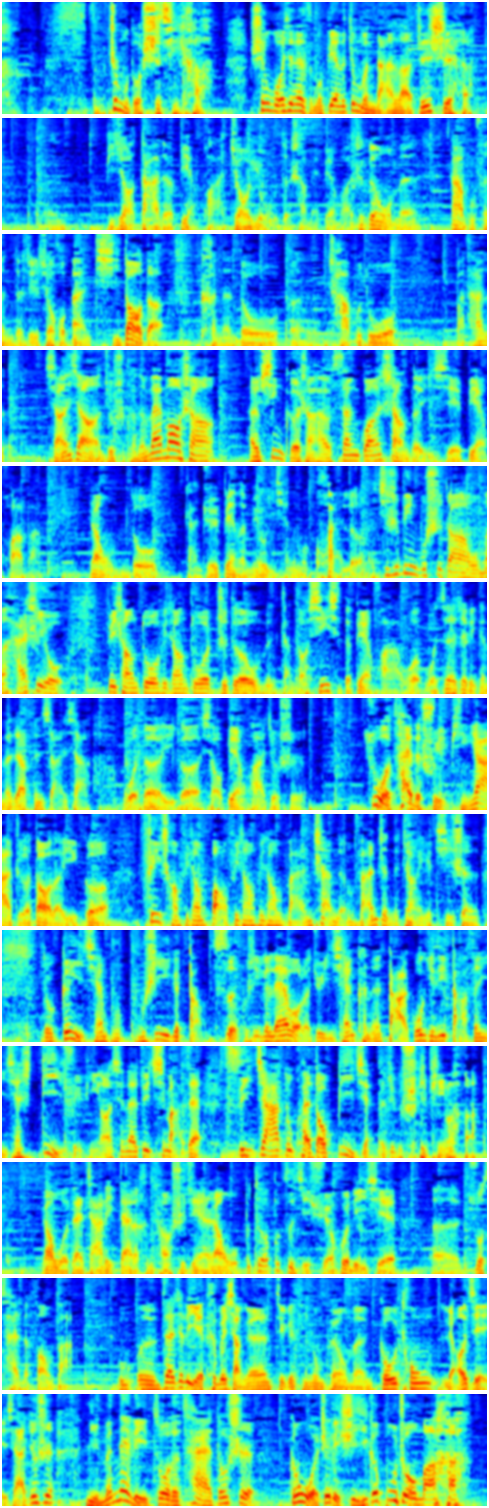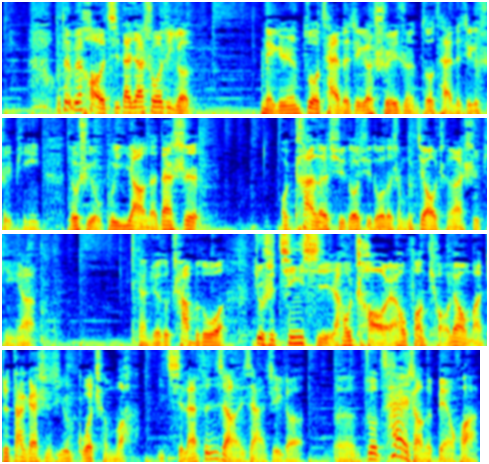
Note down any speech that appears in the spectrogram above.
怎么这么多事情啊？生活现在怎么变得这么难了？真是，嗯，比较大的变化，交友的上面变化，这跟我们大部分的这个小伙伴提到的，可能都呃差不多。把它想一想，就是可能外貌上、还有性格上、还有三观上的一些变化吧，让我们都感觉变得没有以前那么快乐了。其实并不是的，我们还是有非常多、非常多值得我们感到欣喜的变化。我我在这里跟大家分享一下我的一个小变化，就是做菜的水平呀，得到了一个。非常非常棒，非常非常完善的完整的这样一个提升，都跟以前不不是一个档次，不是一个 level 了。就以前可能打我给自己打分，以前是 D 水平啊，现在最起码在 C 加都快到 B 减的这个水平了。让我在家里待了很长时间，让我不得不自己学会了一些呃做菜的方法。我呃在这里也特别想跟这个听众朋友们沟通了解一下，就是你们那里做的菜都是跟我这里是一个步骤吗？我特别好奇，大家说这个。每个人做菜的这个水准，做菜的这个水平都是有不一样的。但是，我看了许多许多的什么教程啊、视频啊，感觉都差不多，就是清洗，然后炒，然后放调料嘛，就大概是这个过程吧。一起来分享一下这个，呃，做菜上的变化。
